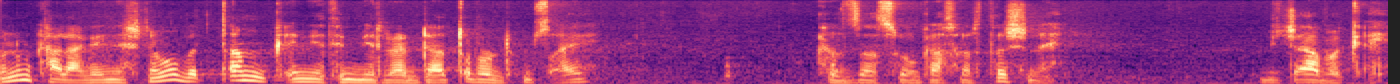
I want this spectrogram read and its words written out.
ምንም ካላገኘሽ ደግሞ በጣም ቅኝት የሚረዳ ጥሩ ድምፃዊ ከዛ ሰው ጋር ሰርተሽ ነይ። ቢጫ በቀይ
